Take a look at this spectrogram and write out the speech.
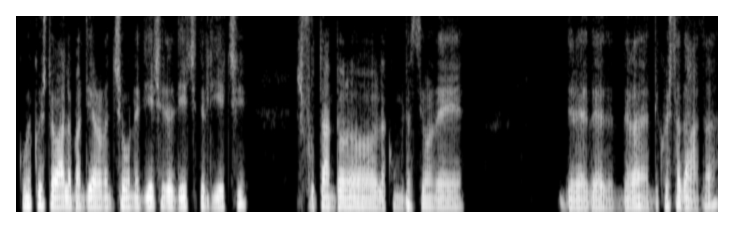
come questo alla bandiera arancione 10 del 10 del 10, sfruttando la combinazione de, de, de, di questa data.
